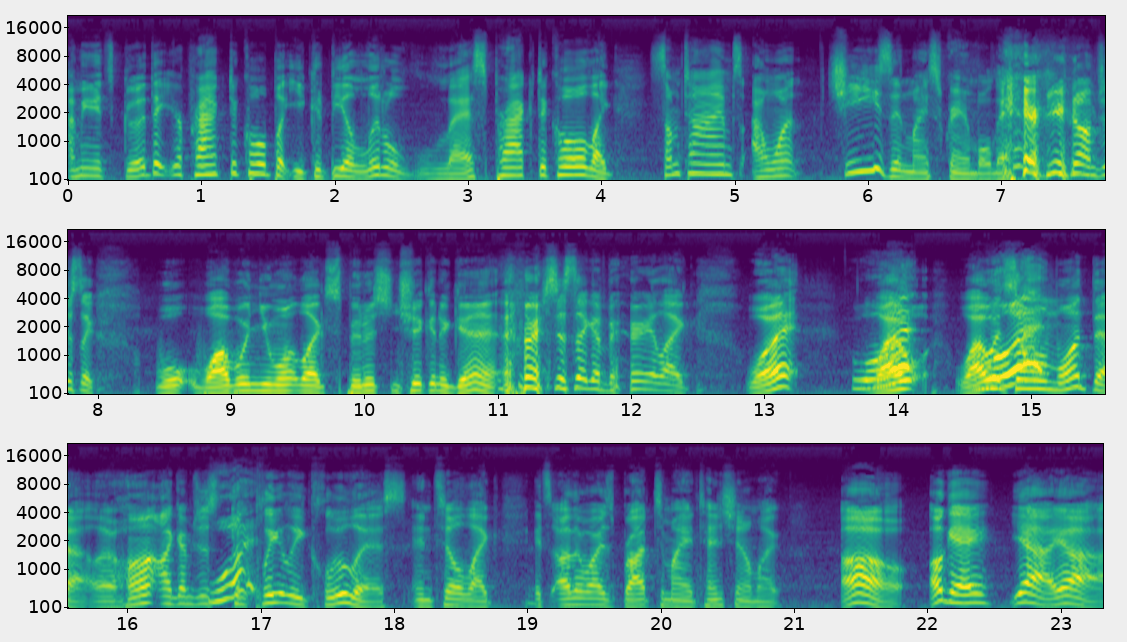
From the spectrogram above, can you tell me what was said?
I mean it's good that you're practical, but you could be a little less practical. Like sometimes I want cheese in my scrambled egg. you know, I'm just like, well, why wouldn't you want like spinach and chicken again? or it's just like a very like, what? Why? What? Why would What? someone want that? Like, huh? Like I'm just What? completely clueless until like it's otherwise brought to my attention. I'm like, oh, okay, yeah, yeah.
